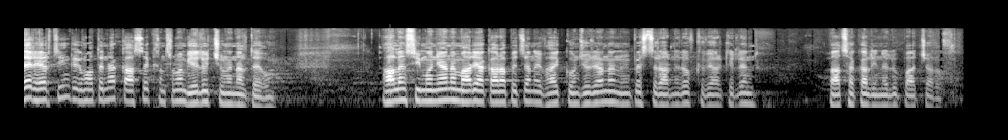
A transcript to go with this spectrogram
Ձեր հերթին կմոտենաք, կասեք, խնդրում եմ ելույթ չունենալ տեղում։ Ալեն Սիմոնյանը, Մարիա Կարապետյանը եւ Հայկ Կոնջուրյանը նույնպես ծրարներով քվեարկել են բացակա լինելու պատճառով։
